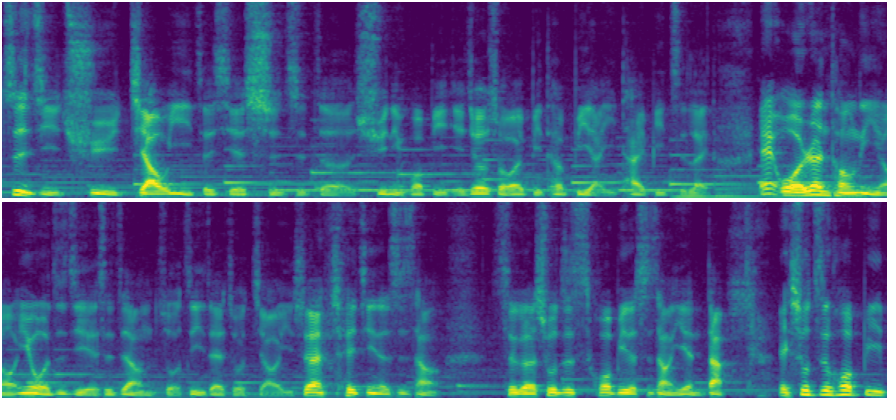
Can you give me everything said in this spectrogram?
自己去交易这些实质的虚拟货币，也就是所谓比特币啊、以太币之类的。哎，我认同你哦，因为我自己也是这样做，自己在做交易，虽然最近的市场。这个数字货币的市场也很大，诶，数字货币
